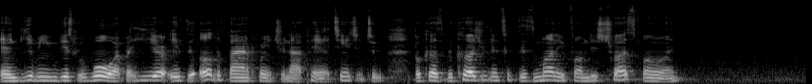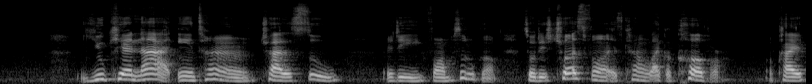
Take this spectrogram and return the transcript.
and giving you this reward. But here is the other fine print you're not paying attention to. Because because you didn't took this money from this trust fund, you cannot in turn try to sue the pharmaceutical company. So this trust fund is kind of like a cover, okay?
